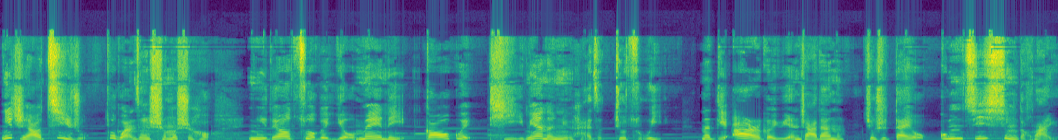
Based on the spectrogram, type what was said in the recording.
你只要记住，不管在什么时候，你都要做个有魅力、高贵、体面的女孩子就足以。那第二个语言炸弹呢，就是带有攻击性的话语。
